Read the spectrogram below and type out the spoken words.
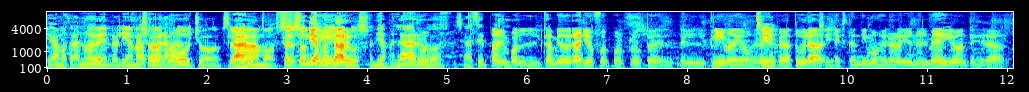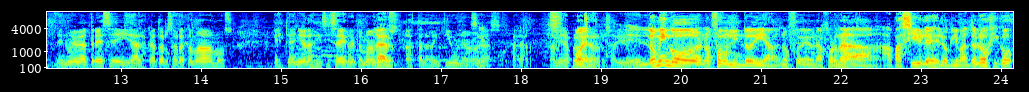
llegamos hasta las 9, en realidad en mayo a las las 9. 8, claro. O sea, son días Sí. más largos. son días más largos, o sea, se- También por el cambio de horario fue por producto del, del clima, digamos, de Sí, la temperatura. sí. Extendimos el horario en el medio, antes era de 9 a 13 y a las 14 retomábamos. Este año a las 16 retomamos Claro. hasta las 21 Sí. horas para también aprovechar Bueno, el Rosario. el domingo no fue un lindo día, no fue una jornada apacible desde lo climatológico.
